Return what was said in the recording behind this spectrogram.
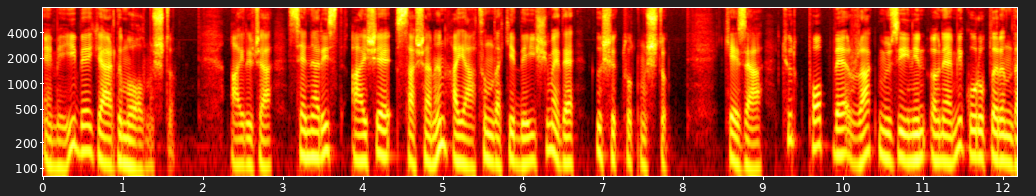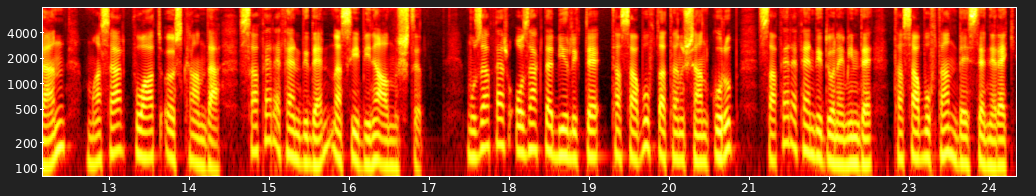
emeği ve yardımı olmuştu. Ayrıca senarist Ayşe Saşan'ın hayatındaki değişime de ışık tutmuştu. Keza Türk pop ve rock müziğinin önemli gruplarından Masar Fuat Özkan da Safer Efendi'den nasibini almıştı. Muzaffer Ozak'la birlikte tasavvufla tanışan grup, Safer Efendi döneminde tasavvuftan beslenerek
